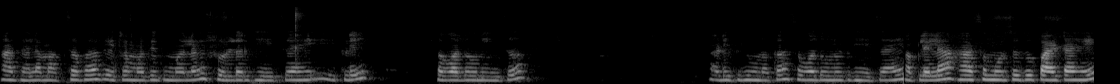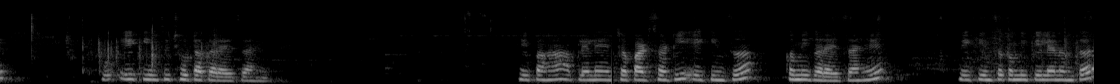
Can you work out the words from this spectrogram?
हा झाला मागचा भाग. याच्यामध्ये तुम्हाला शोल्डर घ्यायचं आहे इकडे सव्वा दोन इंच. अडीच घेऊ नका सव्वा दोनच घ्यायचा आहे. आपल्याला हा समोरचा जो पार्ट आहे तो एक इंच छोटा करायचा आहे. हे पहा आपल्याला याच्या पाठसाठी एक इंच कमी करायचं आहे. एक इंच कमी केल्यानंतर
